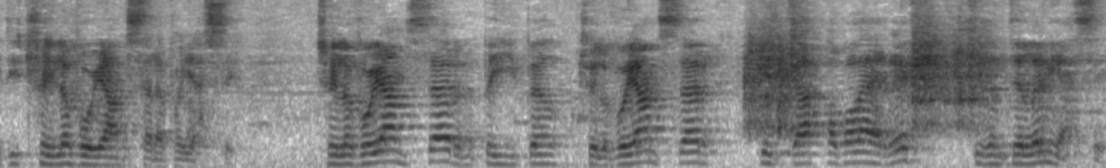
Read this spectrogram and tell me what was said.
ydy treulio fwy amser efo Iesu. Treulio fwy amser yn y Beibl, treulio fwy amser gyda pobl eraill sydd yn dilyn Iesu.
